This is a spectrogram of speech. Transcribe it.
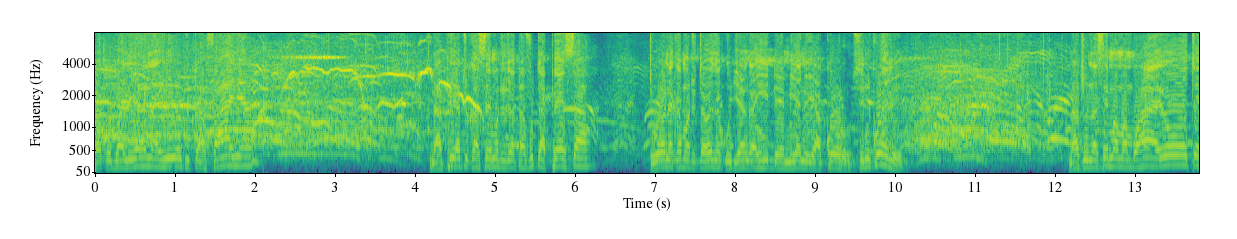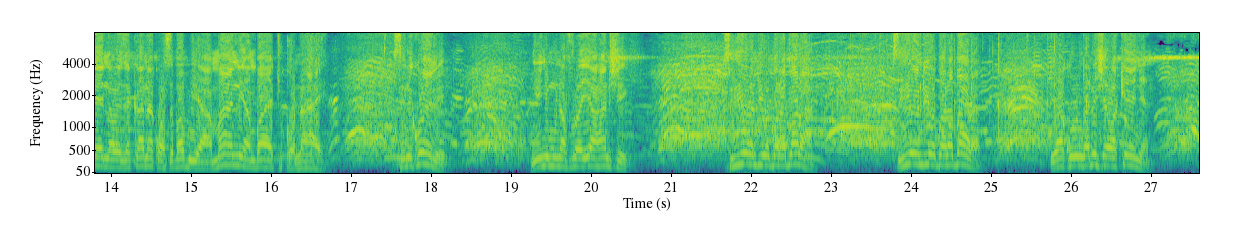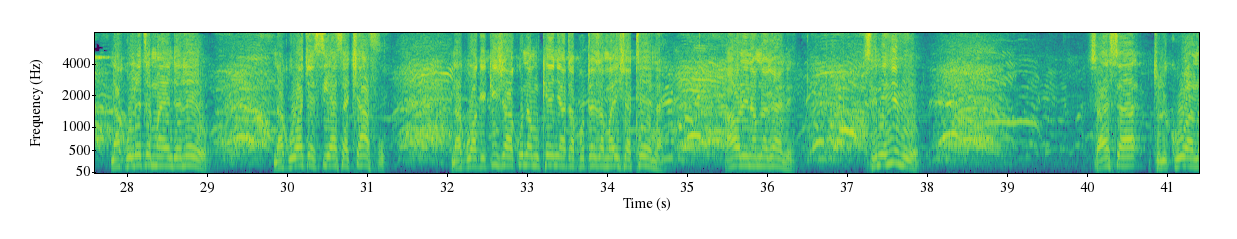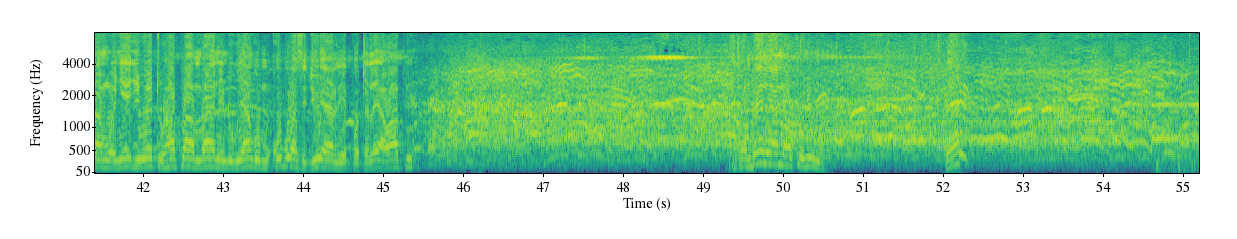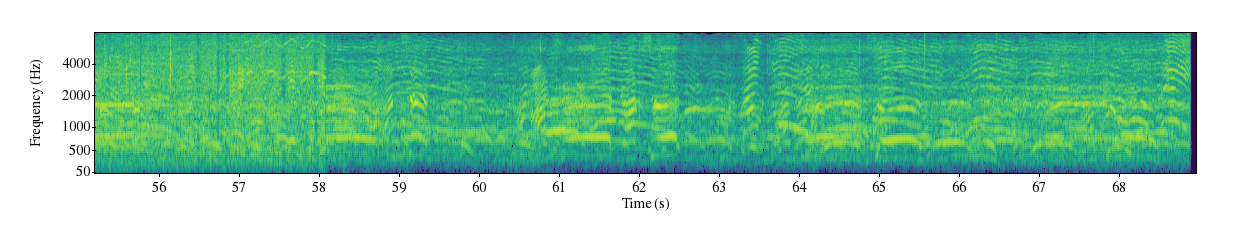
wakubaliana hiyo tutafanya, na pia tukasema tutatafuta pesa tuone kama tutaweza kujenga hii demu yenu ya Koru, si ni kweli? Na tunasema mambo haya yote yanawezekana kwa sababu ya amani ambayo tuko naye, si ni kweli? Nyinyi mnafurahia handshake, si hiyo ndiyo barabara? Si hiyo ndiyo barabara ya kuunganisha Wakenya na kuleta maendeleo na kuacha siasa chafu na kuhakikisha hakuna Mkenya atapoteza maisha tena, au ni namna gani? Si ni hivyo? Sasa tulikuwa na mwenyeji wetu hapa ambaye ni ndugu yangu mkubwa, sijui aliyepotelea wapi. Ako mbele ama uko nyuma eh?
